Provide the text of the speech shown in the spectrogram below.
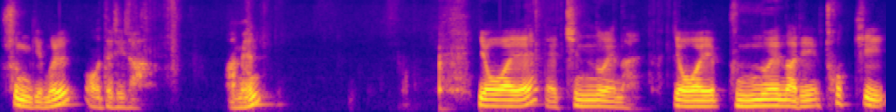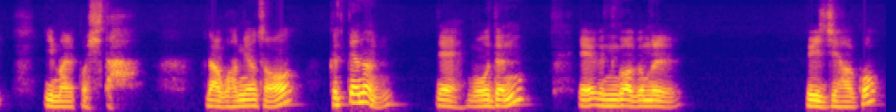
숨김을 얻으리라 아멘. 여호와의 진노의 날, 여호와의 분노의 날이 속히 임할 것이다. 라고 하면서 그때는 예, 모든 예, 은과 금을 의지하고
